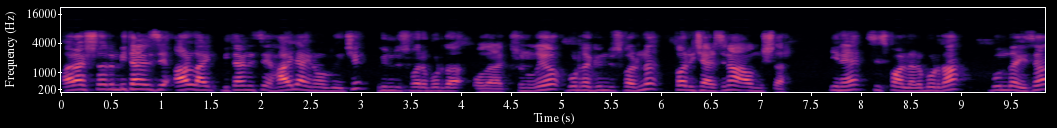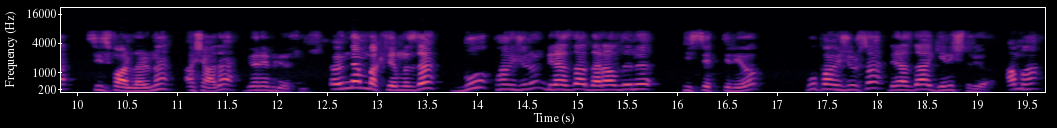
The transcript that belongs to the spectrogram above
araçların bir tanesi R-Line, bir tanesi Highline olduğu için gündüz farı burada olarak sunuluyor. Burada gündüz farını far içerisine almışlar. Yine sis farları burada. Bunda ise sis farlarını aşağıda görebiliyorsunuz. Önden baktığımızda bu panjurun biraz daha daraldığını hissettiriyor. Bu panjursa biraz daha geniş duruyor. Ama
